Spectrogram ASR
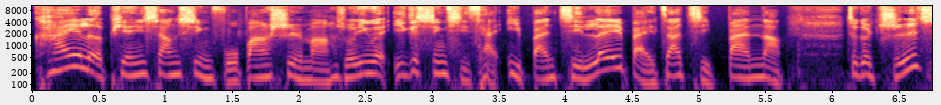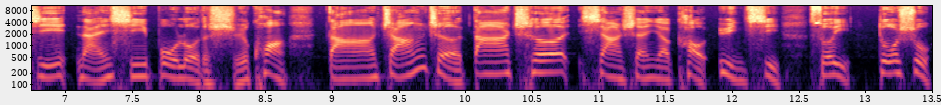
开了偏乡幸福巴士吗？他说因为一个星期才一班，几勒百加几班呐、这个直击南溪部落的实况，当长者搭车下山要靠运气，所以。多数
